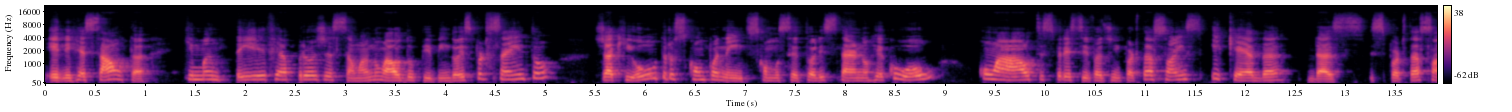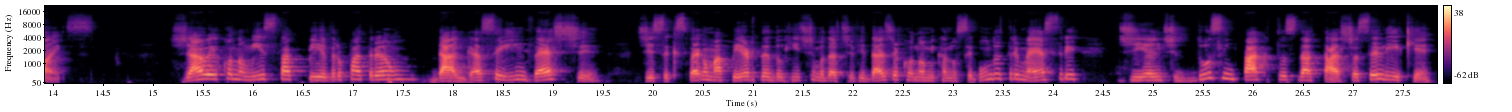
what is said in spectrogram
ele ressalta que manteve a projeção anual do PIB em 2%, já que outros componentes, como o setor externo, recuou com a alta expressiva de importações e queda das exportações. Já o economista Pedro Patrão, da HCI Invest, disse que espera uma perda do ritmo da atividade econômica no segundo trimestre diante dos impactos da taxa Selic,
